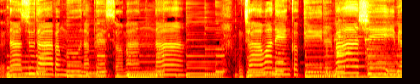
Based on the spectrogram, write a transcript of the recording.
은하수다방 문 앞에서 만 냉커피를 마시며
